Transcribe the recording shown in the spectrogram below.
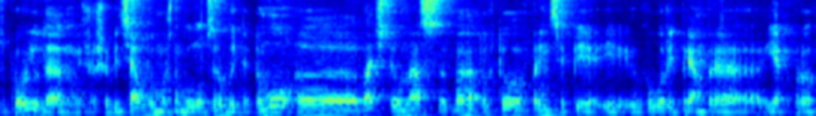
Зброю, да, ну він ж обіцяв, то можна було б зробити. Тому бачите, у нас багато хто в принципі говорить прямо про як про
